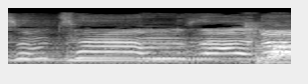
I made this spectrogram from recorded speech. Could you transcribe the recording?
Sometimes I know.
